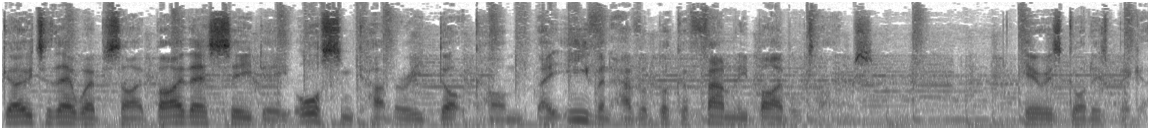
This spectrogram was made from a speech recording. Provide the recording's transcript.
Go to their website, buy their CD, awesomecutlery.com. They even have a book of family Bible times. Here is God is Bigger.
